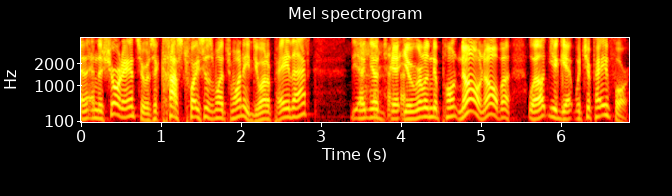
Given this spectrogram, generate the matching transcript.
And, and the short answer is it costs twice as much money. Do you want to pay that? You, you're willing to pon- no no but well you get what you pay for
